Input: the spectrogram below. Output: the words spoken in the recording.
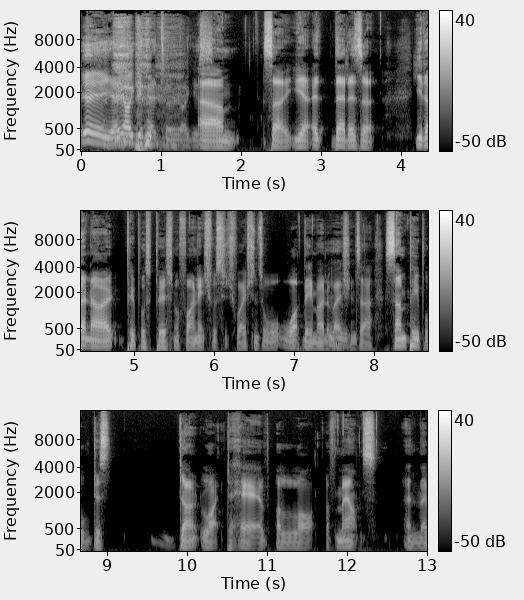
yeah, yeah, yeah. I get that too. I guess. um, so yeah, it, that is it. You don't know people's personal financial situations or what their motivations Mm-hmm. are. Some people just don't like to have a lot of mounts, and they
